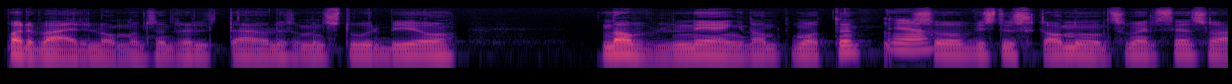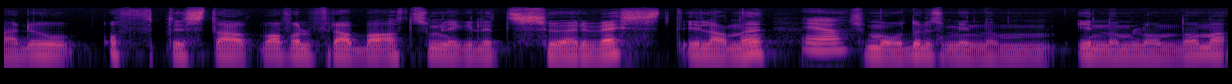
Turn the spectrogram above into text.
bare være i London generelt. Det er jo liksom en stor by, og navlen i England, på en måte. Ja. Så hvis du skal noen som helst så er det jo oftest da, i hvert fall fra Bath, som ligger litt sør-vest i landet, Ja. så må du liksom innom, innom London, da.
